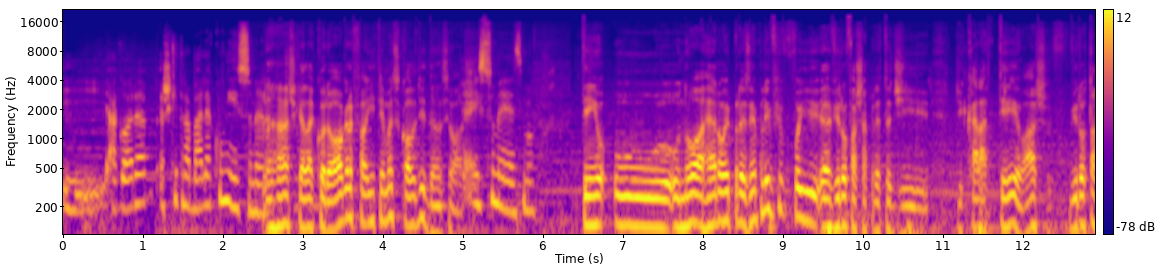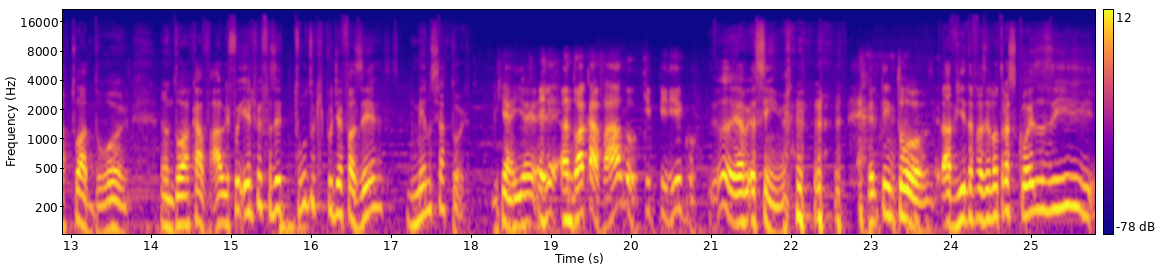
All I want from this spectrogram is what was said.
e agora acho que trabalha com isso, né? Ela Aham, acho que ela é coreógrafa e tem uma escola de dança, eu acho. é isso mesmo. Tem o, o Noah Hathaway, por exemplo, ele foi, é, virou faixa preta de, de karatê, eu acho. Virou tatuador, andou a cavalo. Ele foi, ele foi fazer tudo que podia fazer, menos ser ator. E aí, é- Ele andou a cavalo? Que perigo. é, assim, ele tentou a vida fazendo outras coisas e,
